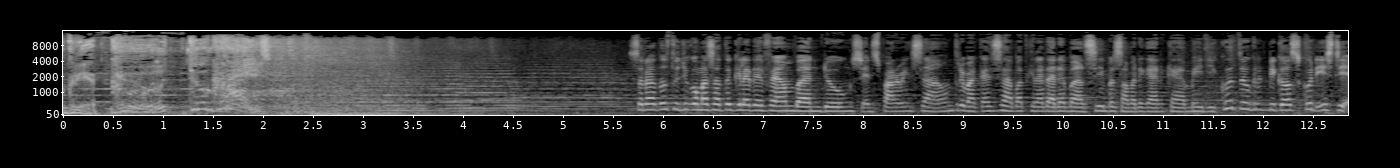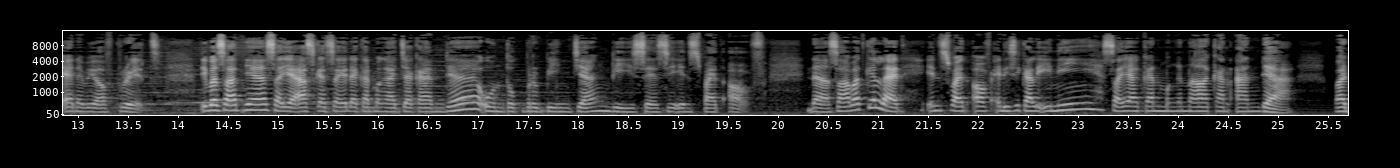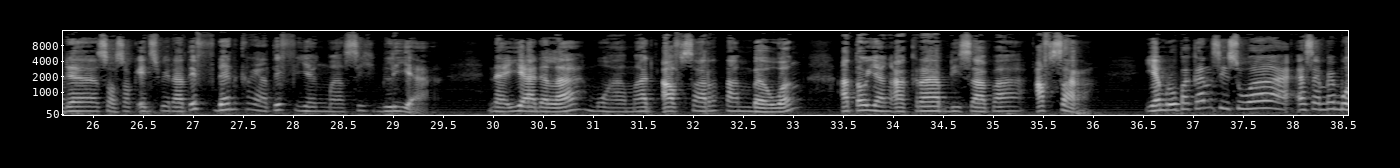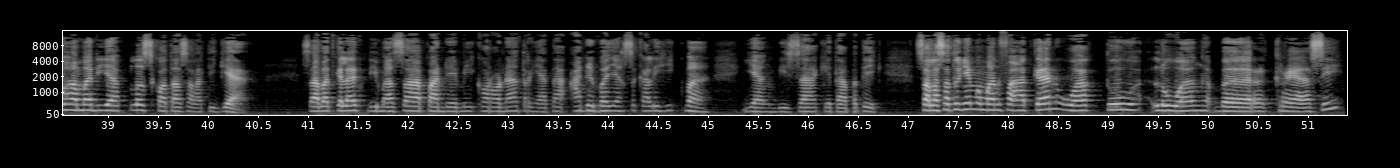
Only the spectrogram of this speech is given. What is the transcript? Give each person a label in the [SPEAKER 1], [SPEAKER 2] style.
[SPEAKER 1] to Great.
[SPEAKER 2] Good to Great.
[SPEAKER 3] 107,1 Kilat FM Bandung Inspiring Sound Terima kasih sahabat Kilat Anda masih bersama dengan kami di Good to Great Because good is the enemy of great Tiba saatnya saya Aska Said akan mengajak Anda untuk berbincang di sesi In Spite Of Nah sahabat Kilat, In Spite Of edisi kali ini saya akan mengenalkan Anda pada sosok inspiratif dan kreatif yang masih belia Nah ia adalah Muhammad Afsar Tambawang atau yang akrab disapa Afsar, yang merupakan siswa SMP Muhammadiyah Plus Kota Salatiga. Sahabat kelat di masa pandemi corona ternyata ada banyak sekali hikmah yang bisa kita petik. Salah satunya memanfaatkan waktu luang berkreasi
